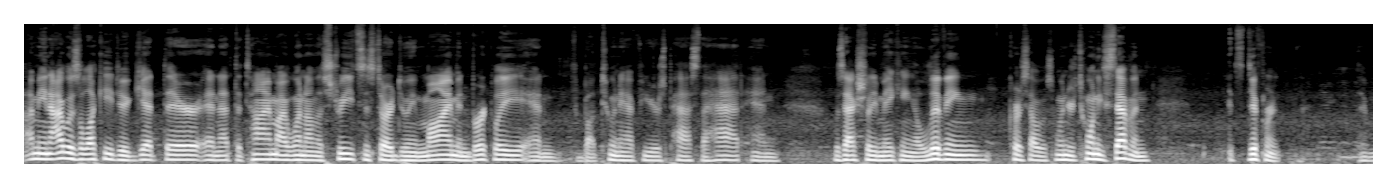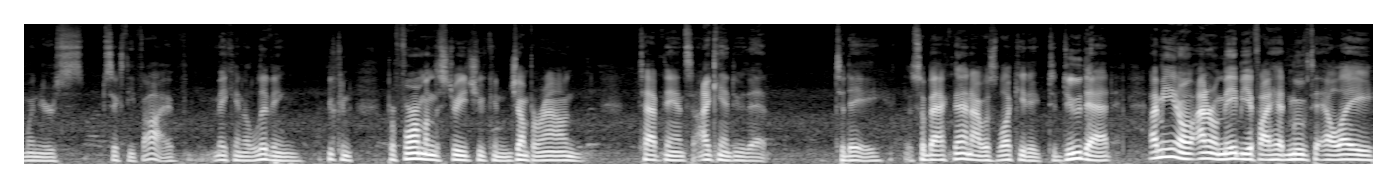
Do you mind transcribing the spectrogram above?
I mean, I was lucky to get there, and at the time, I went on the streets and started doing mime in Berkeley, and about two and a half years past the hat, and was actually making a living. Of course, I was when you're 27, it's different than when you're 65. Making a living, you can perform on the streets, you can jump around, tap dance. I can't do that today. So back then, I was lucky to, to do that. I mean, you know, I don't know. Maybe if I had moved to LA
